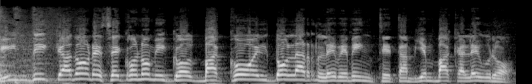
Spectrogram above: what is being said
Indicadores económicos, bajó el dólar levemente, también baja el euro.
